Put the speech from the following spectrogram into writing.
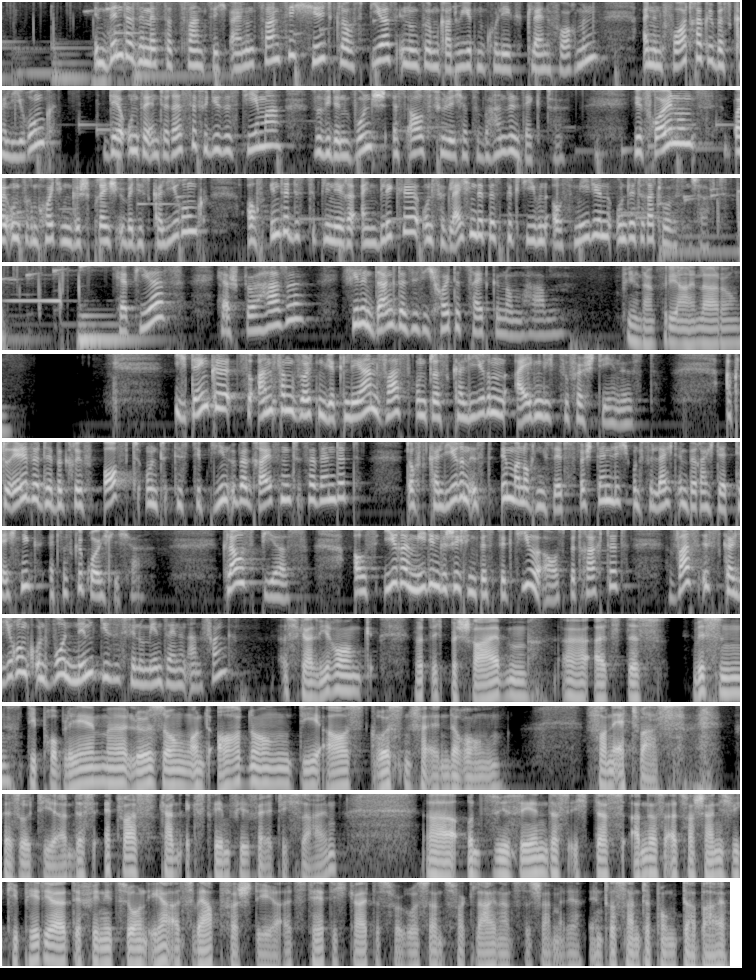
Im Wintersemester 2021 hielt Klaus Bias in unserem graduierten Kolleg Kleine Formen einen Vortrag über Skalierung, der unser Interesse für dieses Thema sowie den Wunsch, es ausführlicher zu behandeln, weckte. Wir freuen uns bei unserem heutigen Gespräch über die Skalierung auf interdisziplinäre Einblicke und vergleichende Perspektiven aus Medien- und Literaturwissenschaft. Herr Piers, Herr Spörhase, vielen Dank, dass Sie sich heute Zeit genommen haben. Vielen Dank für die Einladung. Ich denke, zu Anfang sollten wir klären, was unter Skalieren eigentlich zu verstehen ist. Aktuell wird der Begriff oft und disziplinübergreifend verwendet, doch Skalieren ist immer noch nicht selbstverständlich und vielleicht im Bereich der Technik etwas gebräuchlicher. Klaus Piers, aus Ihrer mediengeschichtlichen Perspektive aus betrachtet, was ist Skalierung und wo nimmt dieses Phänomen seinen Anfang? Skalierung würde ich beschreiben äh, als das Wissen, die Probleme, Lösungen und Ordnungen, die aus Größenveränderungen von etwas resultieren. Das etwas kann extrem vielfältig sein. Äh, und Sie sehen, dass ich das anders als wahrscheinlich Wikipedia-Definition eher als Verb verstehe, als Tätigkeit des Vergrößerns, Verkleinerns. Das scheint mir der interessante Punkt dabei.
